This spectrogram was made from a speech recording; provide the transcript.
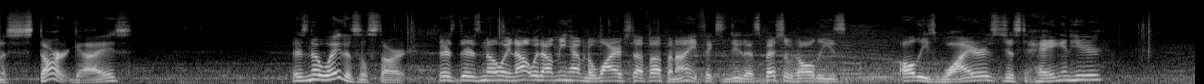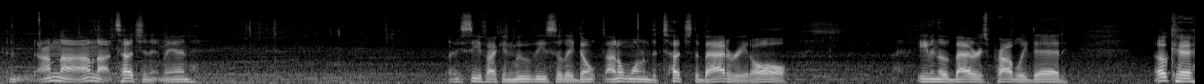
to start, guys. There's no way this will start. There's there's no way, not without me having to wire stuff up, and I ain't fixing to do that, especially with all these all these wires just hanging here. I'm not I'm not touching it, man. Let me see if I can move these so they don't I don't want them to touch the battery at all. Even though the battery's probably dead. Okay,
